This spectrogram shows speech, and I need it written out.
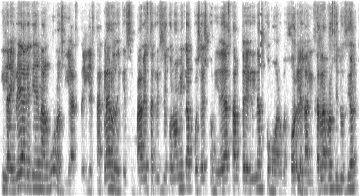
Y la idea que tienen algunos, y, está, y está claro de que se pague esta crisis económica, pues es con ideas tan peregrinas como a lo mejor legalizar la prostitución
